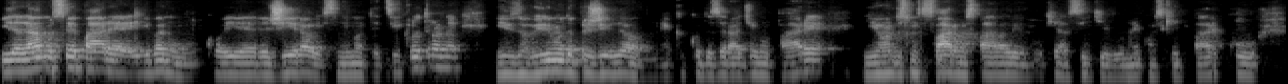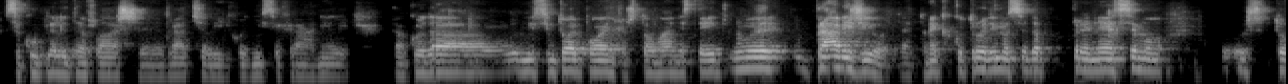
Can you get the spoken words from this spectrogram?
i da damo sve pare Ivanu koji je režirao i snimao te ciklotrone i da vidimo da preživljavamo, nekako da zarađujemo pare i onda smo stvarno spavali u Helsinki u nekom skate parku, sakupljali te flaše, vraćali ih, od njih se hranili. Tako da, mislim, to je poenta, što manje stage, pravi život, eto, nekako trudimo se da prenesemo što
